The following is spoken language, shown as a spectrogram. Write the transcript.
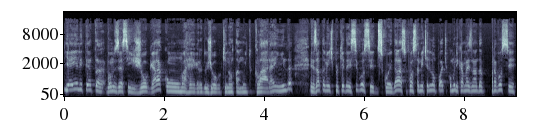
E aí ele tenta, vamos dizer assim, jogar com uma regra do jogo que não está muito clara ainda, exatamente porque daí se você discordar, supostamente ele não pode comunicar mais nada para você.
